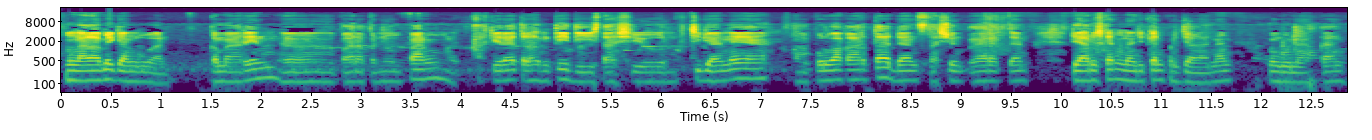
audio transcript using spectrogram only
mengalami gangguan. Kemarin eh, para penumpang akhirnya terhenti di stasiun Ciganea, Purwakarta dan stasiun Pleret dan diharuskan melanjutkan perjalanan menggunakan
